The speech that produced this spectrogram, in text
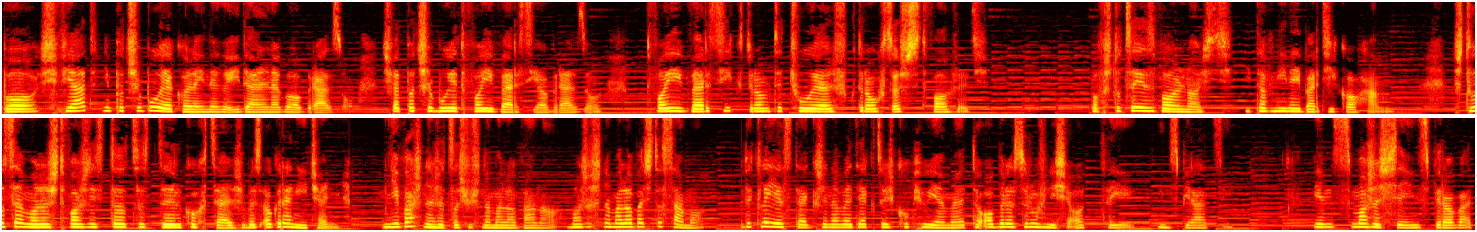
bo świat nie potrzebuje kolejnego idealnego obrazu. Świat potrzebuje Twojej wersji obrazu, Twojej wersji, którą Ty czujesz, którą chcesz stworzyć. Bo w sztuce jest wolność i to w niej najbardziej kocham. W sztuce możesz tworzyć to, co tylko chcesz, bez ograniczeń. Nieważne, że coś już namalowano, możesz namalować to samo. Zwykle jest tak, że nawet jak coś kopiujemy, to obraz różni się od tej inspiracji. Więc możesz się inspirować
